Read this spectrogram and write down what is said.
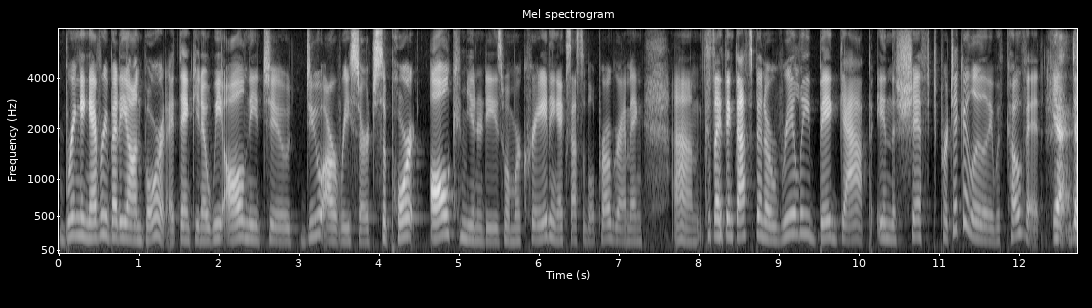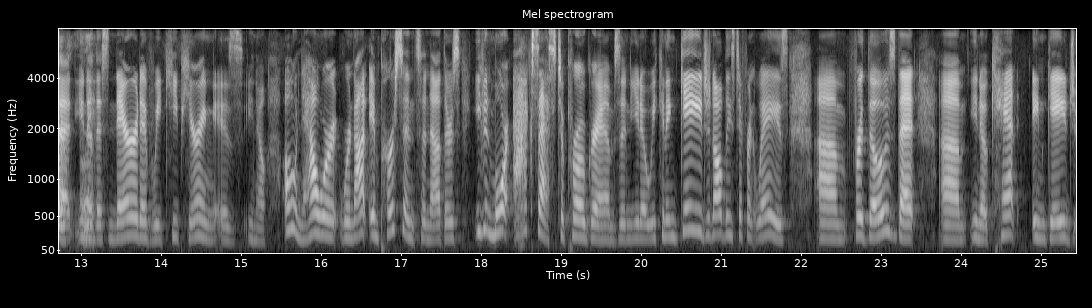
bringing everybody on board. I think you know we all need to do our research, support all communities when we're creating accessible programming, because um, I think that's been a really big gap in the shift, particularly with COVID. Yeah, definitely. that you know this narrative we keep hearing is you know oh now we're we're not in person, so now there's even more access to programs, and you know we can engage in all these different ways. Um, for those that um, you know can't engage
